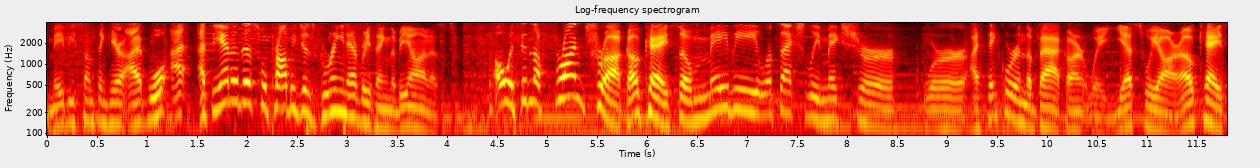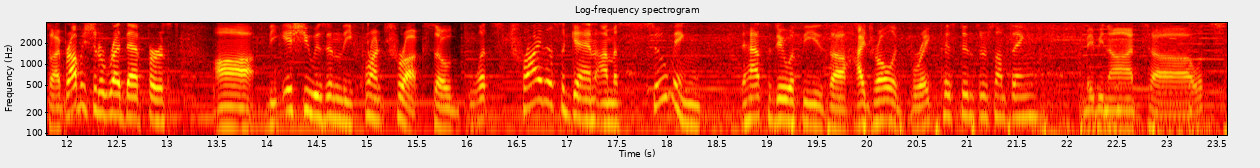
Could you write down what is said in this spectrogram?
maybe something here. I will. At the end of this, we'll probably just green everything, to be honest. Oh, it's in the front truck. Okay, so maybe let's actually make sure we're... I think we're in the back, aren't we? Yes, we are. Okay, so I probably should have read that first. Uh, the issue is in the front truck, so let's try this again. I'm assuming it has to do with these uh, hydraulic brake pistons or something. Maybe not. Uh, let's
